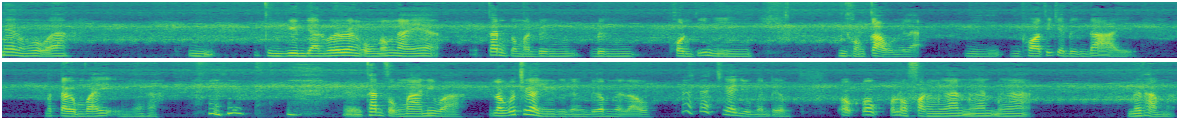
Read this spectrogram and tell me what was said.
แม่หลวงบอกว่าอืถึงยืนยันว่าเรื่ององค์น้องไหนอะท่านก็มาดึงดึงคนที่มีมีของเก่านี่แหละ มีมีพอที่จะดึงได้ มาเติมไว้อย่างเงี้ยค่ะท่านส่งมานี่ว่า เราก็เชื่ออยู่อย่างเดิมเลยเรา เชื่ออยู่เหมือนเดิม ก็ก็ก็เราฟังเนื้อเนื้อเนื้อเนื้อธรรมอะ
